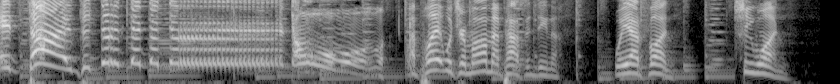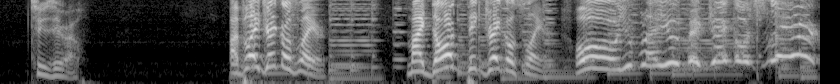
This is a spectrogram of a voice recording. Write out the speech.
it's time to duel. I played with your mom at Pasadena. We had fun. She won 2 0. I played Draco Slayer. My dog picked Draco Slayer. Oh, you play, you pick Draco Slayer.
